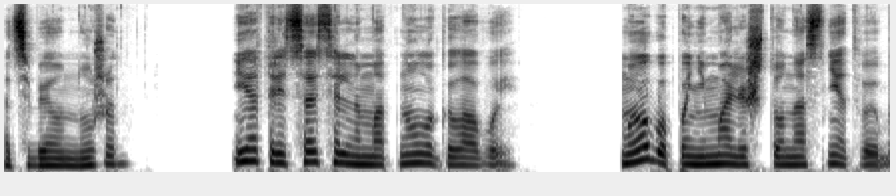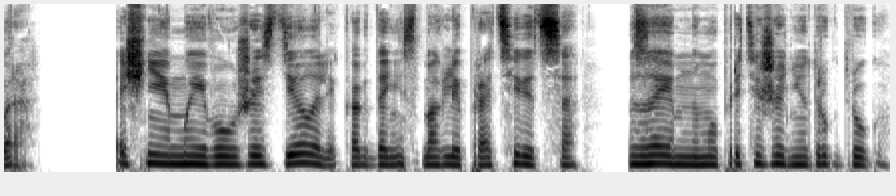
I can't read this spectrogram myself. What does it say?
«А тебе он нужен?» Я отрицательно мотнула головой. Мы оба понимали, что у нас нет выбора. Точнее, мы его уже сделали, когда не смогли противиться взаимному притяжению друг к другу.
